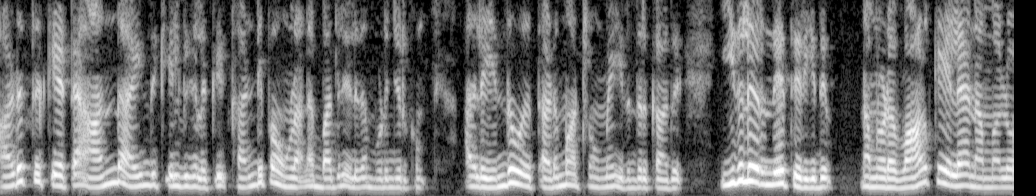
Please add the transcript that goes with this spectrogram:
அடுத்து கேட்ட அந்த ஐந்து கேள்விகளுக்கு கண்டிப்பாக உங்களால் பதில் எழுத முடிஞ்சிருக்கும். அதில் எந்த ஒரு தடுமாற்றமுமே இருந்திருக்காது. இதிலிருந்தே தெரியுது. நம்மளோட வாழ்க்கையில் நம்மளோ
